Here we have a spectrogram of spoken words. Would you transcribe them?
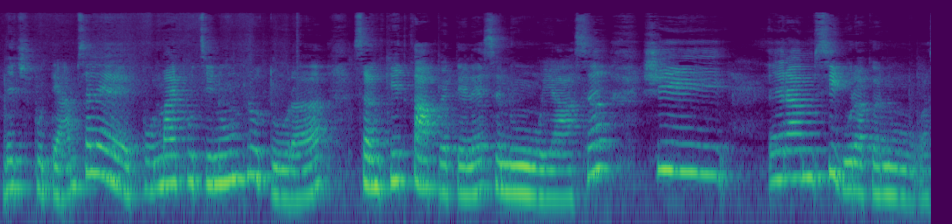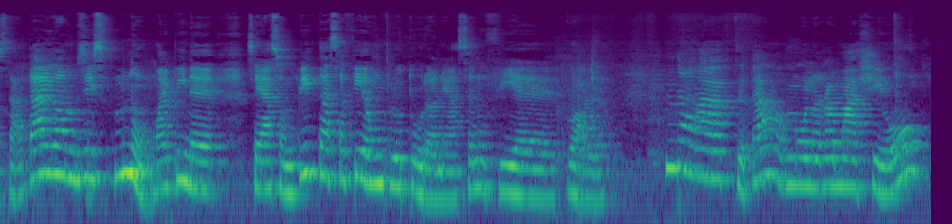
Deci puteam să le pun mai puțin umplutură, să închid capetele, să nu iasă și eram sigură că nu ăsta, dar eu am zis nu, mai bine să iasă un pic, dar să fie umplutură în ea, să nu fie goală. Nu, atâta, am rămas și eu,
